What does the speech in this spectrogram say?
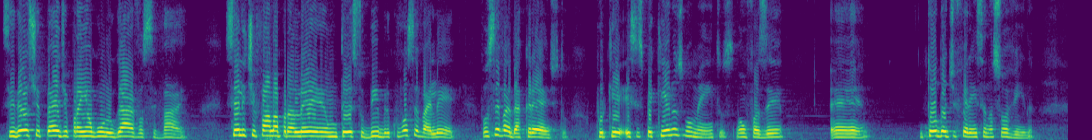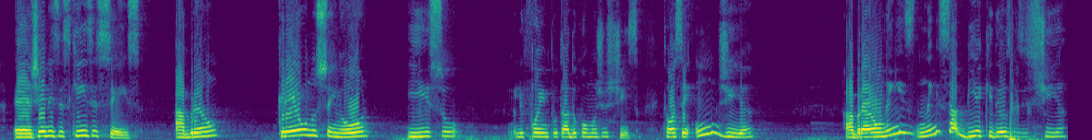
Se Deus te pede para ir em algum lugar, você vai. Se Ele te fala para ler um texto bíblico, você vai ler? Você vai dar crédito? Porque esses pequenos momentos vão fazer é, toda a diferença na sua vida. É, Gênesis 15, 6. Abraão creu no Senhor e isso lhe foi imputado como justiça. Então, assim, um dia, Abraão nem, nem sabia que Deus existia,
